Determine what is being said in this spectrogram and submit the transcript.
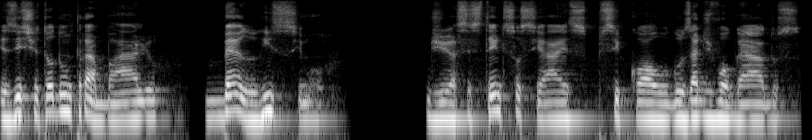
Existe todo um trabalho belíssimo de assistentes sociais, psicólogos, advogados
